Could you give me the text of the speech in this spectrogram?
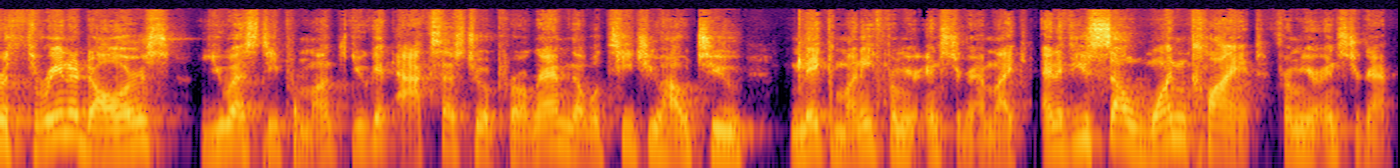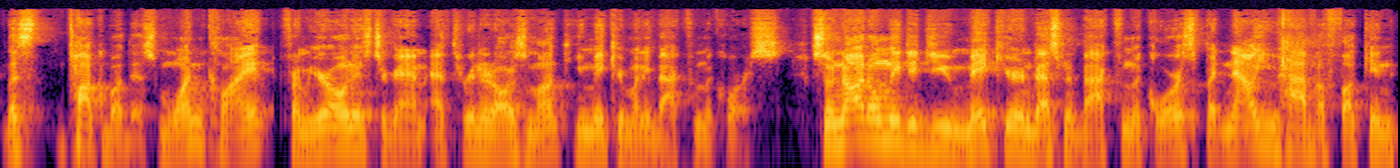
For $300 USD per month, you get access to a program that will teach you how to make money from your Instagram. Like, and if you sell one client from your Instagram, let's talk about this. One client from your own Instagram at $300 a month, you make your money back from the course. So not only did you make your investment back from the course, but now you have a fucking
